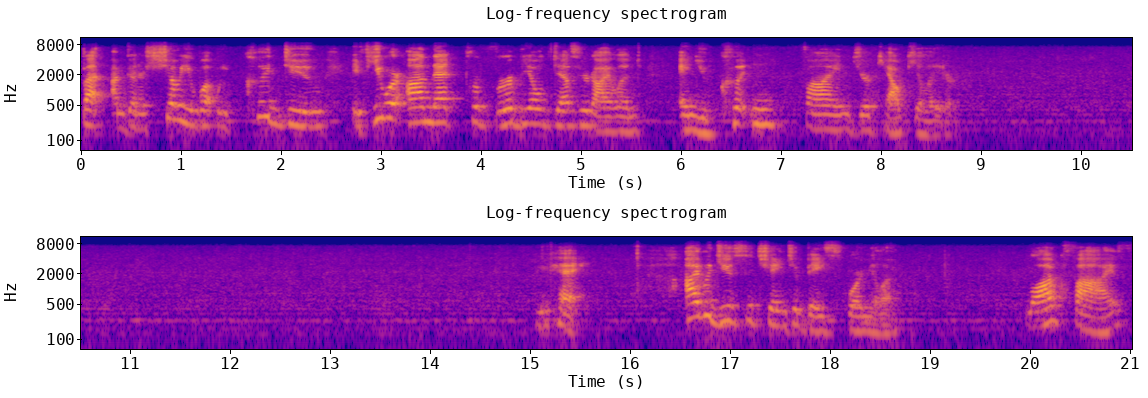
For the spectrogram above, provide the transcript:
But I'm going to show you what we could do if you were on that proverbial desert island and you couldn't find your calculator. Okay, I would use the change of base formula. Log 5,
